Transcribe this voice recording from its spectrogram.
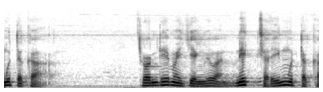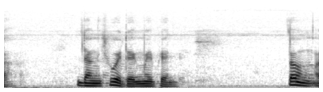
มุตตะคนที่ไม่เก่งด้วยว่านิสัยมุตตะยังช่วยเด็กไม่เป็น ต้องอ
